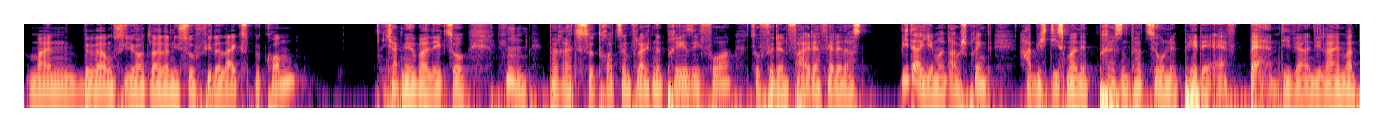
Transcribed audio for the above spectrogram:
Mein Bewerbungsvideo hat leider nicht so viele Likes bekommen. Ich habe mir überlegt, so, hm, bereitest du trotzdem vielleicht eine Präsi vor? So für den Fall der Fälle, dass wieder jemand abspringt, habe ich diesmal eine Präsentation, eine PDF, bam, die wäre an die Leinwand.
